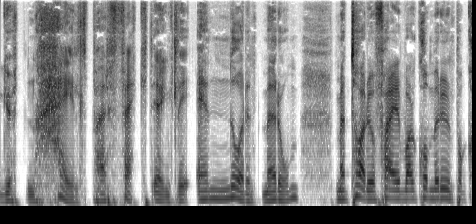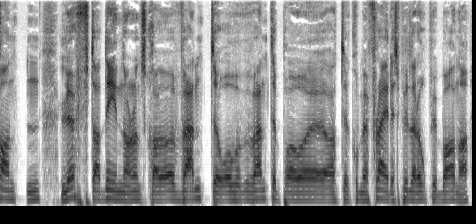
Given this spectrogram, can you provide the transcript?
gutten helt perfekt, egentlig. Enormt med rom, men tar jo feil valg. Kommer rundt på kanten, løfter den inn når han skal vente og vente på at det kommer flere spillere opp i banen.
